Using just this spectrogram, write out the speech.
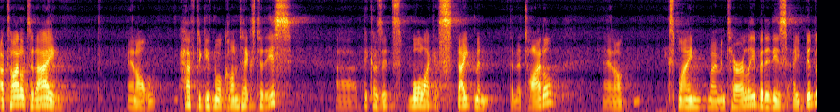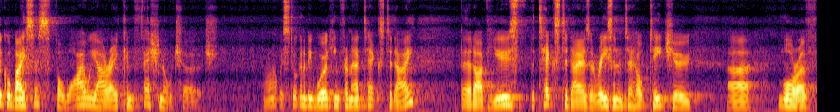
Our title today, and I'll have to give more context to this uh, because it's more like a statement than a title, and I'll explain momentarily, but it is a biblical basis for why we are a confessional church. All right, we're still going to be working from our text today, but I've used the text today as a reason to help teach you uh, more of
